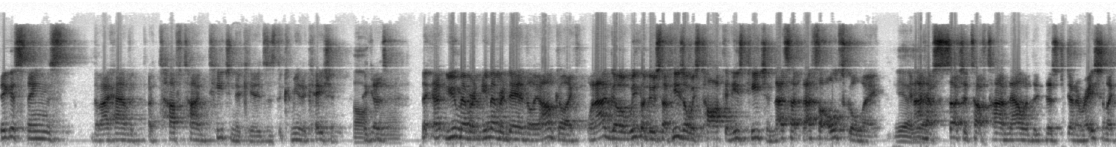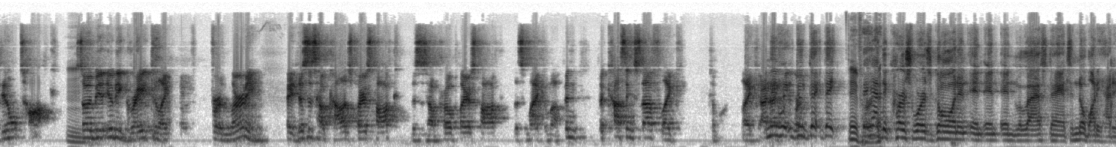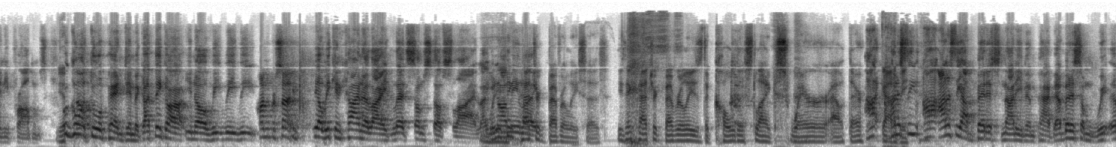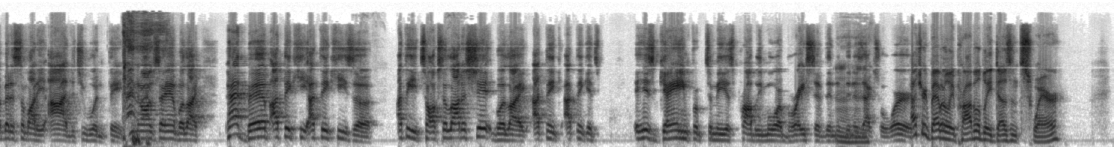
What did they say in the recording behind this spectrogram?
biggest things that I have a, a tough time teaching to kids is the communication. Oh, because man. uh, you remember, you remember Dan DeLeonco, like when I go, we go do stuff. He's always talking, he's teaching. That's a, that's the old school way. Yeah, and I have such a tough time now with the, this generation. Like they don't talk. Mm. So it'd be it'd be great to like for learning. Hey, this is how college players talk. This is how pro players talk. This mic them up and the cussing stuff. Like, come on. Like I mean, think dude, they they, They've they had it. the curse words going in, in, in, in the last dance, and nobody had any problems. Yep. We're going through a pandemic. I think our, you know, we we we hundred percent. yeah, we can kind of like let some stuff slide. Like, what you do know you what I mean? Patrick Like, Beverley says? You think Patrick Beverley is the coldest like swearer out there? I, honestly, I, honestly, I bet it's not even Pat. I bet it's some weird. I bet it's somebody odd that you wouldn't think. You know what I'm saying? But like Pat Bev, I think he, I think he's a, I think he talks a lot of shit. But like, I think, I think it's his game from to me is probably more abrasive than than his Mhm. actual words. Patrick Beverley probably doesn't swear.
